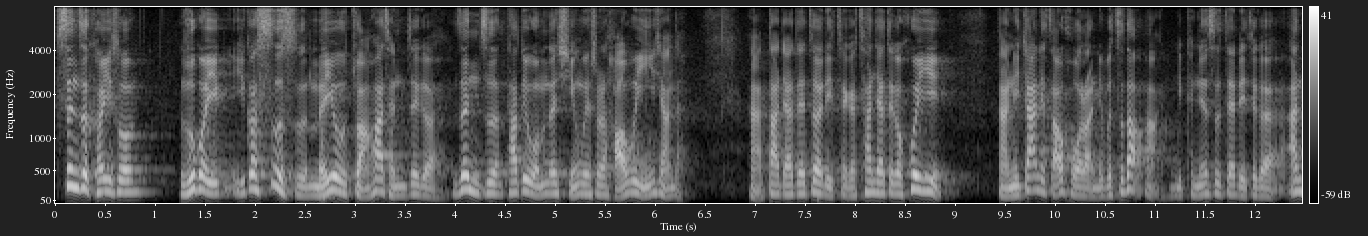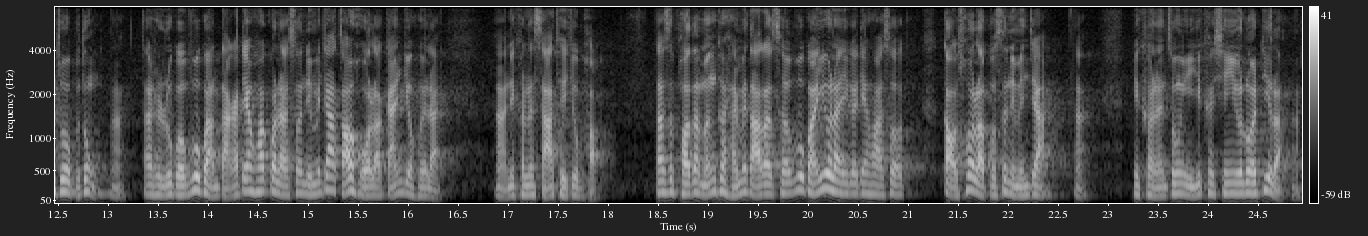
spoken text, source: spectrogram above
甚至可以说，如果一一个事实没有转化成这个认知，它对我们的行为是毫无影响的。啊，大家在这里这个参加这个会议，啊，你家里着火了，你不知道啊，你肯定是这里这个安坐不动啊。但是如果物管打个电话过来说你们家着火了，赶紧回来，啊，你可能撒腿就跑。但是跑到门口还没打到车，物管又来一个电话说搞错了，不是你们家啊，你可能终于一颗心又落地了啊。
